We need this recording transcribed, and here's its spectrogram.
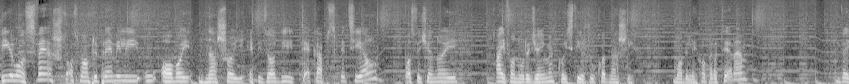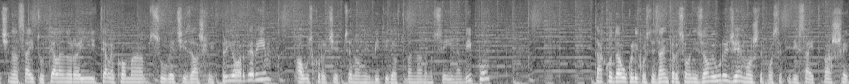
bilo sve što smo vam pripremili u ovoj našoj epizodi Tech Up Special posvećenoj iPhone uređajima koji stižu kod naših mobilnih operatera. Već na sajtu Telenora i Telekoma su već izašli preorderi, a uskoro će cenovnik biti dostupan nadamo se i na VIP-u. Tako da ukoliko ste zainteresovani za ove uređaje možete posjetiti sajt vašeg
